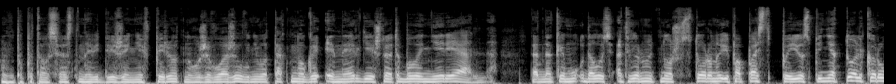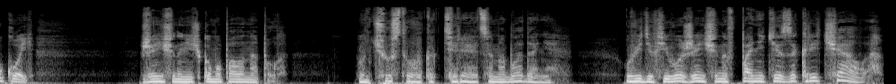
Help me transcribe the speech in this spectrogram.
он попытался остановить движение вперед, но уже вложил в него так много энергии, что это было нереально. Однако ему удалось отвернуть нож в сторону и попасть по ее спине только рукой. Женщина ничком упала на пол. Он чувствовал, как теряет самообладание. Увидев его, женщина в панике закричала.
